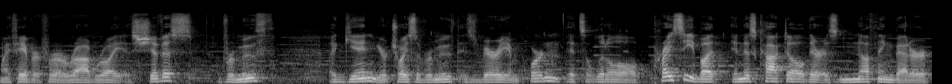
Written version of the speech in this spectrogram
My favorite for a Rob Roy is Chivas, vermouth, Again, your choice of vermouth is very important. It's a little pricey, but in this cocktail, there is nothing better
